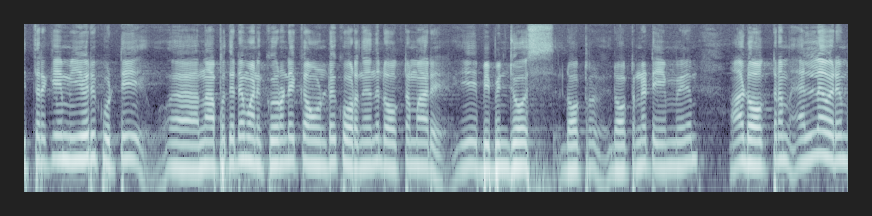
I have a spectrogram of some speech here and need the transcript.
ഇത്രയ്ക്കും ഈ ഒരു കുട്ടി നാൽപ്പത്തെട്ട് മണിക്കൂറിന്റെ കൊണ്ട് കുറഞ്ഞതെന്ന് ഡോക്ടർമാർ ഈ ബിബിൻ ജോസ് ഡോക്ടർ ഡോക്ടറിന്റെ ടീമിലും ആ ഡോക്ടറും എല്ലാവരും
